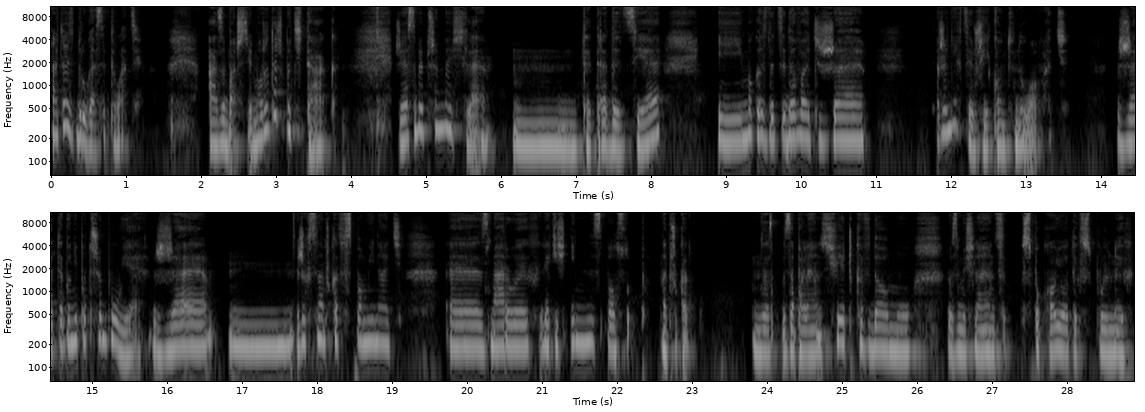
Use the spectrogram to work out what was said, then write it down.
Ale to jest druga sytuacja. A zobaczcie, może też być tak, że ja sobie przemyślę mm, te tradycje i mogę zdecydować, że, że nie chcę już jej kontynuować, że tego nie potrzebuję, że, mm, że chcę na przykład wspominać e, zmarłych w jakiś inny sposób na przykład zapalając świeczkę w domu, rozmyślając w spokoju o tych wspólnych,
